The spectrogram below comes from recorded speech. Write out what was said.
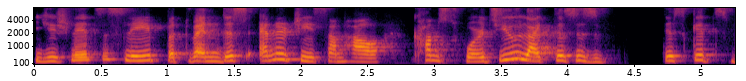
usually it's asleep but when this energy somehow comes towards you like this is this gets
